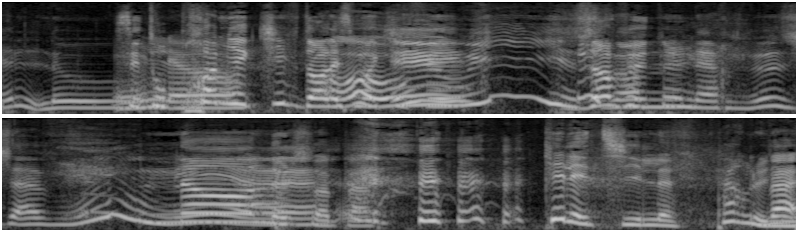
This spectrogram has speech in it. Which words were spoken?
hello c'est ton Hello. premier kiff dans les oh, Laisse-moi eh oui je suis un peu Bienvenue. nerveuse j'avoue Non, ne euh, le sois pas. Quel est-il? Parle-nous. Bah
